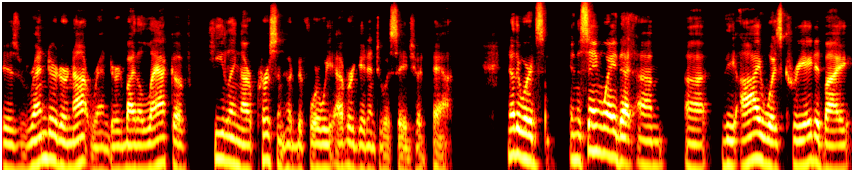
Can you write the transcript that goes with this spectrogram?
is rendered or not rendered by the lack of healing our personhood before we ever get into a sagehood path. In other words, in the same way that um, uh, the I was created by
